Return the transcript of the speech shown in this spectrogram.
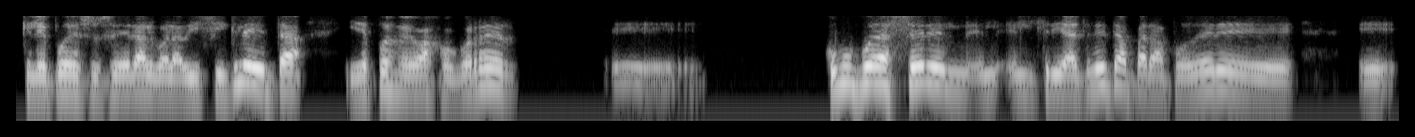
que le puede suceder algo a la bicicleta y después me bajo a correr. Eh, ¿Cómo puede hacer el, triatleta para poder eh,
